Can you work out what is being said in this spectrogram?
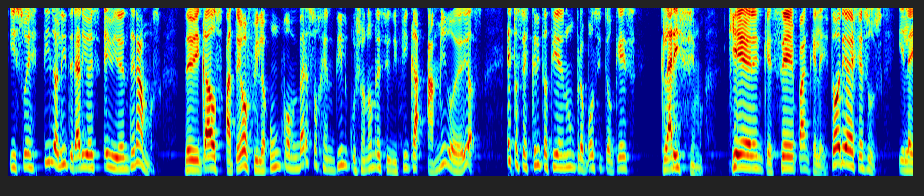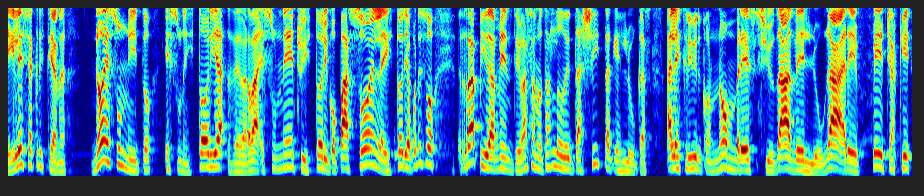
y su estilo literario es evidente en ambos, dedicados a Teófilo, un converso gentil cuyo nombre significa amigo de Dios. Estos escritos tienen un propósito que es clarísimo. Quieren que sepan que la historia de Jesús y la iglesia cristiana no es un mito, es una historia de verdad, es un hecho histórico, pasó en la historia. Por eso rápidamente vas a notar lo detallista que es Lucas al escribir con nombres, ciudades, lugares, fechas que,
